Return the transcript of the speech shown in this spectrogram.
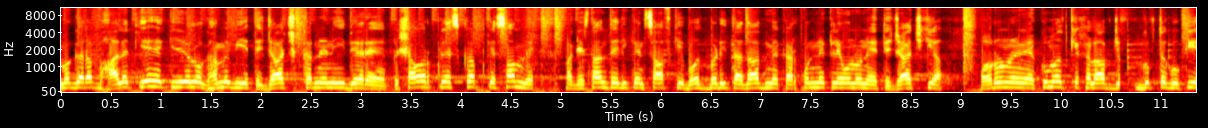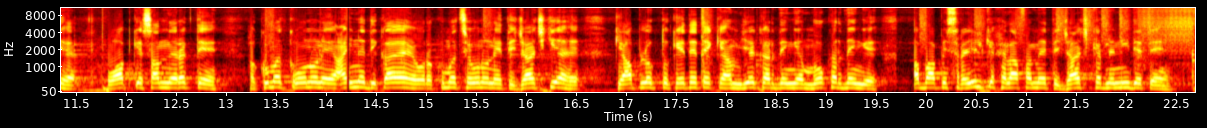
मगर अब हालत यह है कि ये लोग हमें भी एहतजाज करने नहीं दे रहे हैं। पेशावर प्रेस क्लब के सामने पाकिस्तान तहरीक इंसाफ की बहुत बड़ी तादाद में कारकुन निकले उन्होंने एहतजाज किया और उन्होंने हुकूमत के ख़िलाफ़ जो गुफ्तु की है, वो आपके सामने रखते हैं। हुकूमत को उन्होंने आईना दिखाया है और हुकूमत से उन्होंने एहतजाज किया है कि आप लोग तो कहते थे कि हम ये कर देंगे, हम वो कर देंगे। अब आप इसराइल के ख़िलाफ़ हमें एहतजाज करने नहीं देते हैं।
